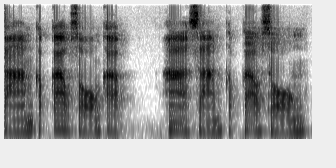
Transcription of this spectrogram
53 กับ 92 ครับ 53 กับ 92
